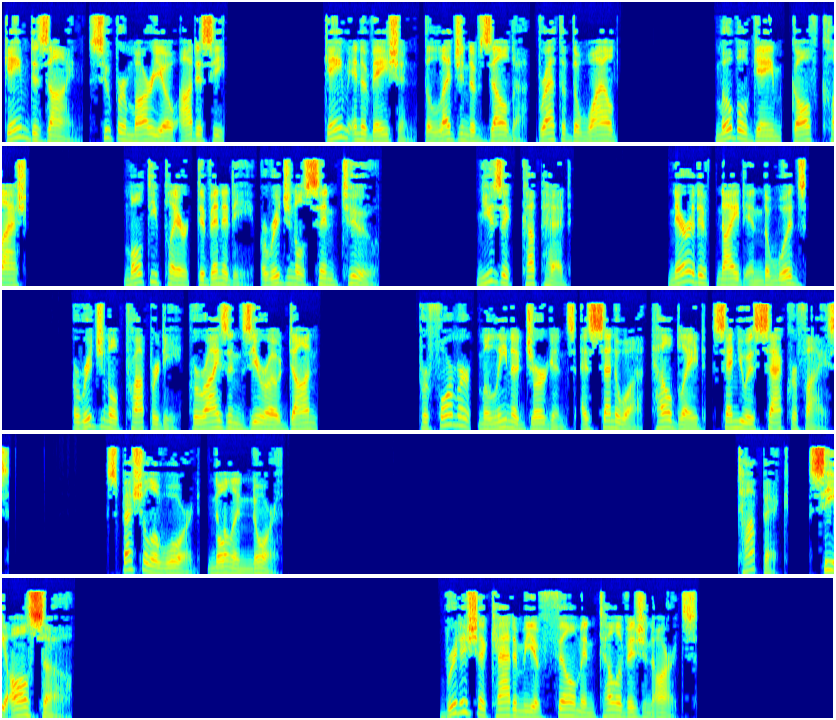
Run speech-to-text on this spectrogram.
Game Design, Super Mario Odyssey. Game Innovation, The Legend of Zelda, Breath of the Wild. Mobile Game, Golf Clash. Multiplayer, Divinity, Original Sin 2 Music, Cuphead. Narrative, Night in the Woods. Original Property, Horizon Zero Dawn. Performer, Melina Juergens as Senua, Hellblade, Senua's Sacrifice Special Award, Nolan North. See also. British Academy of Film and Television Arts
